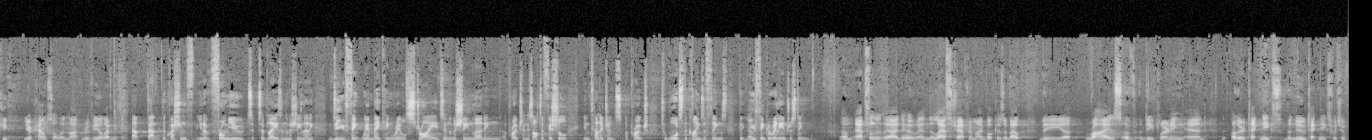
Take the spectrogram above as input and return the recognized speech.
keep your counsel and not reveal everything. Now, Dan, the question, you know, from you to, to, Blaise and the machine learning, do you think we're making real strides in the machine learning approach, in this artificial intelligence approach, towards the kinds of things that you think are really interesting? Um, absolutely, I do. And the last chapter of my book is about the uh, rise of deep learning and other techniques, the new techniques which have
